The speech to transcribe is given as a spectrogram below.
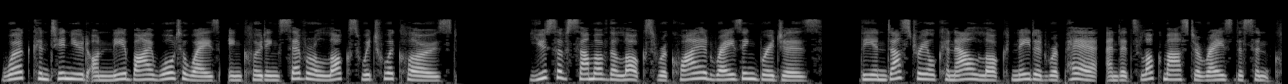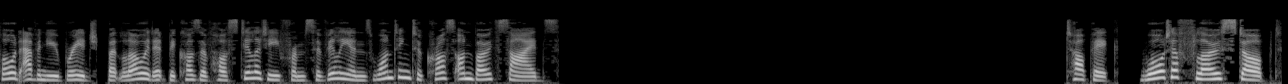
Work continued on nearby waterways, including several locks which were closed. Use of some of the locks required raising bridges. The Industrial Canal lock needed repair, and its lockmaster raised the St. Claude Avenue Bridge, but lowered it because of hostility from civilians wanting to cross on both sides. Water flow stopped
